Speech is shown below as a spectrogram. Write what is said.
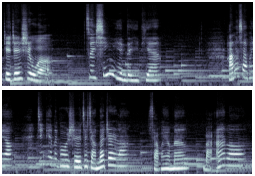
这真是我最幸运的一天！”好了，小朋友，今天的故事就讲到这儿啦，小朋友们晚安喽。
